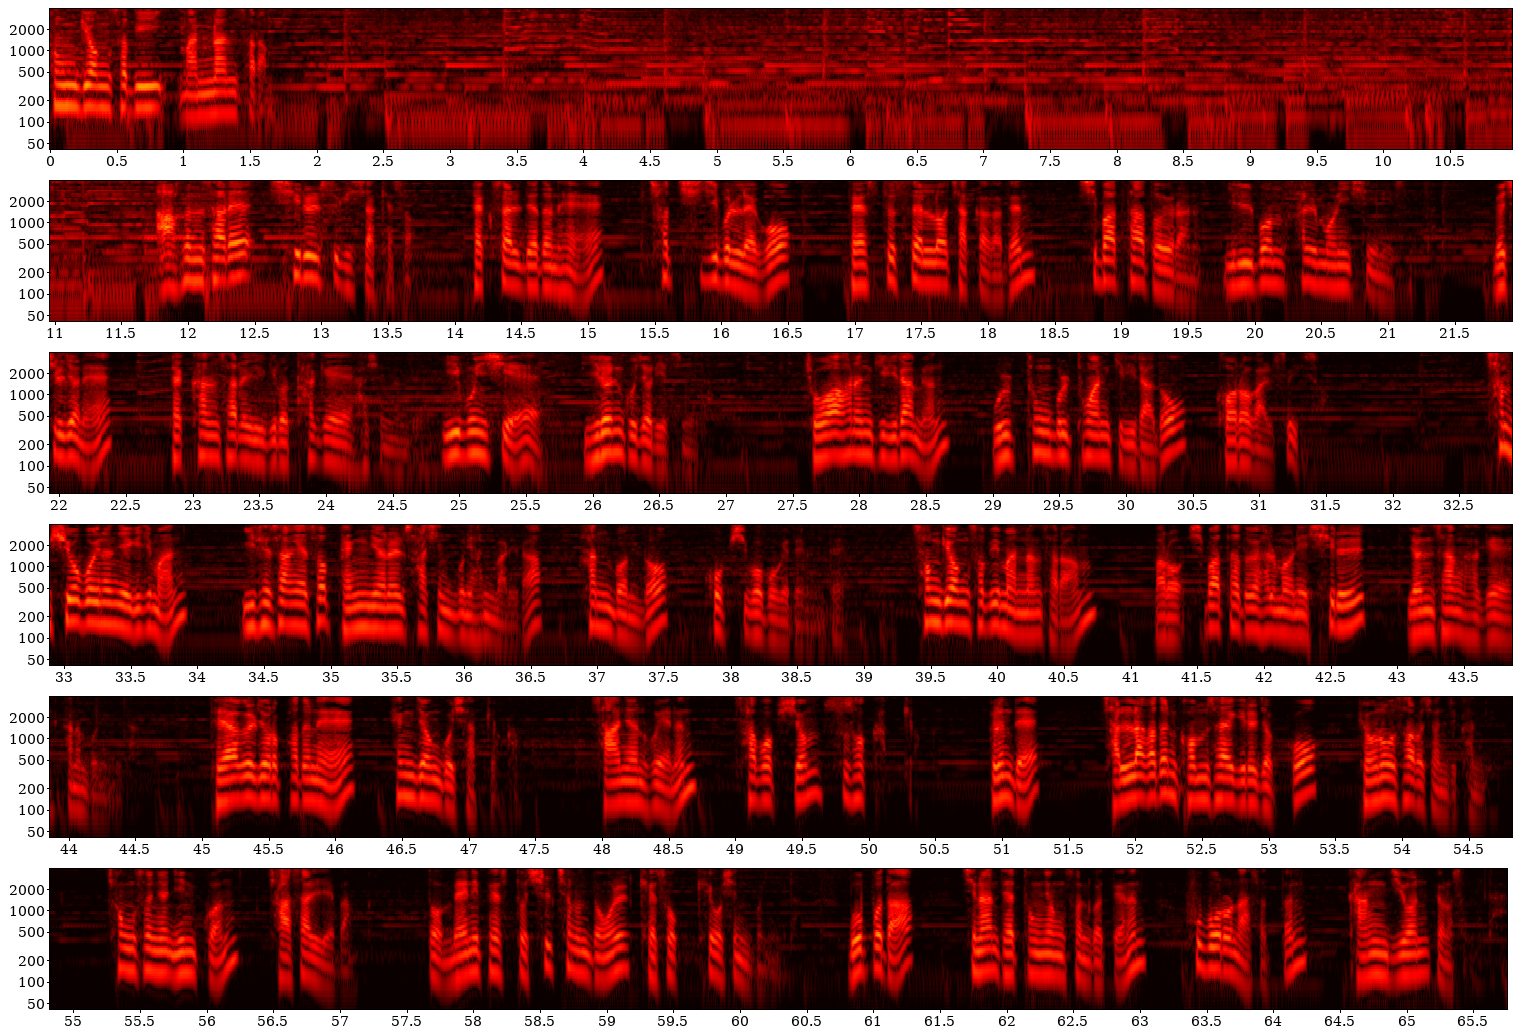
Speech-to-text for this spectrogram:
성경섭이 만난 사람 아흔 살에 시를 쓰기 시작해서 백살 되던 해에 첫 시집을 내고 베스트셀러 작가가 된 시바타 도요라는 일본 할머니 시인이 있습니다. 며칠 전에 백한사를 일기로 타계하셨는데요. 이분 시에 이런 구절이 있습니다. 좋아하는 길이라면 울퉁불퉁한 길이라도 걸어갈 수 있어. 참 쉬워 보이는 얘기지만 이 세상에서 백년을 사신 분이 한 말이라 한 번도 곱씹어 보게 되는데 성경섭이 만난 사람 바로 시바타도의 할머니의 시를 연상하게 하는 분입니다. 대학을 졸업하던 해에 행정고시 합격하고 4년 후에는 사법시험 수석 합격. 그런데 잘 나가던 검사의 길을 접고 변호사로 전직한 뒤 청소년 인권, 자살 예방, 또 매니페스토 실천 운동을 계속해 오신 분입니다. 무엇보다 지난 대통령 선거 때는 후보로 나섰던 강지원 변호사입니다.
